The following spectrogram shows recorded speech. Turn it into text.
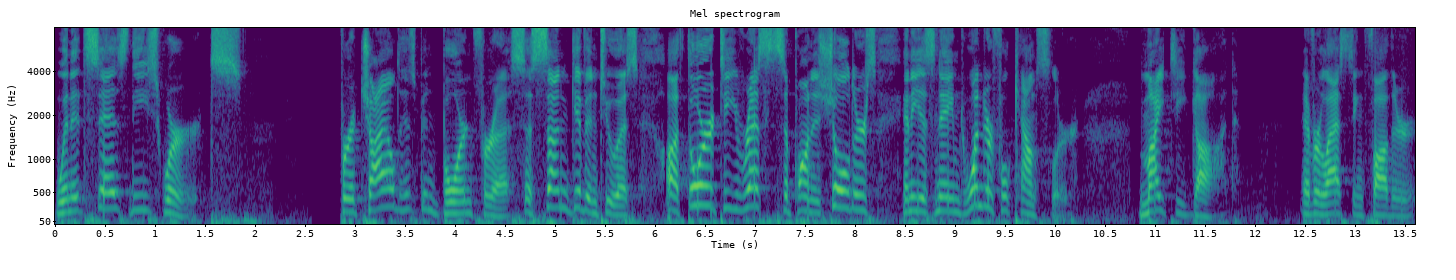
when it says these words. For a child has been born for us, a son given to us. Authority rests upon his shoulders, and he is named Wonderful Counselor, Mighty God, Everlasting Father,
